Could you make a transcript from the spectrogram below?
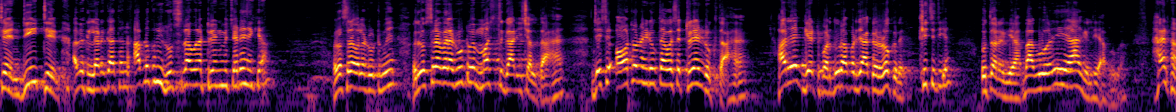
ट्रेन डी ट्रेन अब एक लड़का था ना आप लोग कभी रोसड़ा वाला ट्रेन में चढ़े हैं क्या? रोसरा वाला रूट में? रोसरा वाला रूट में मस्त गाड़ी चलता है। जैसे ऑटो नहीं रुकता वैसे ट्रेन रुकता है। हर एक गेट पर दूरा पर जाकर रोक दे। खींच दिया। उतर गया। बाबू अरे आ गए आप है ना?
